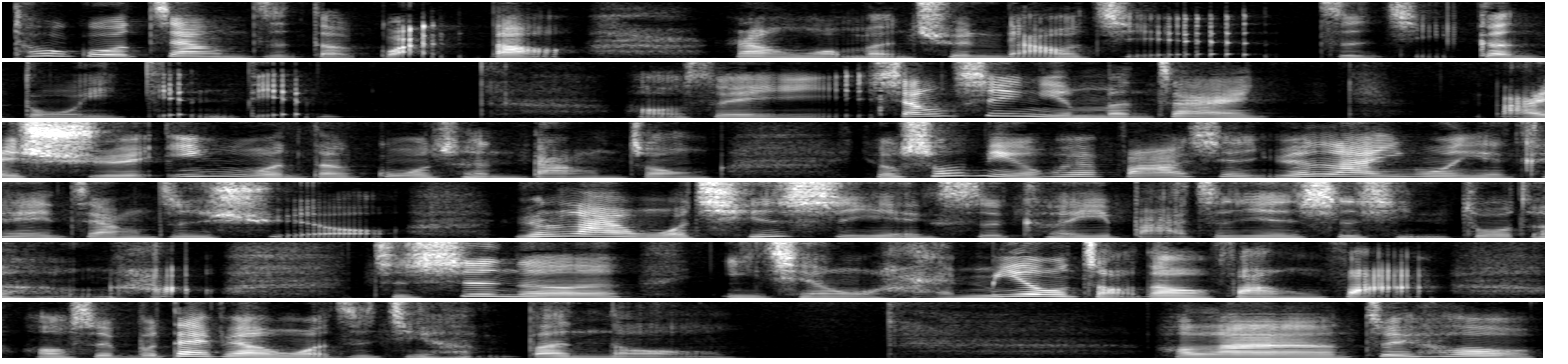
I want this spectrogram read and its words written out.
透过这样子的管道，让我们去了解自己更多一点点。好，所以相信你们在来学英文的过程当中，有时候你也会发现，原来英文也可以这样子学哦。原来我其实也是可以把这件事情做得很好，只是呢，以前我还没有找到方法哦，所以不代表我自己很笨哦。好啦，最后，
